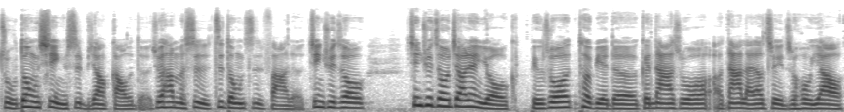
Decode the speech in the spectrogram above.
主动性是比较高的，就他们是自动自发的，进去之后，进去之后教练有比如说特别的跟大家说，呃，大家来到这里之后要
